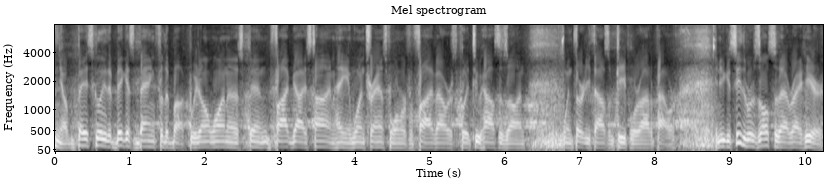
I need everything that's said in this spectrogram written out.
you know, basically the biggest bang for the buck. We don't want to spend five guys' time hanging one transformer for five hours to put two houses on when 30,000 people are out of power. And you can see the results of that right here.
